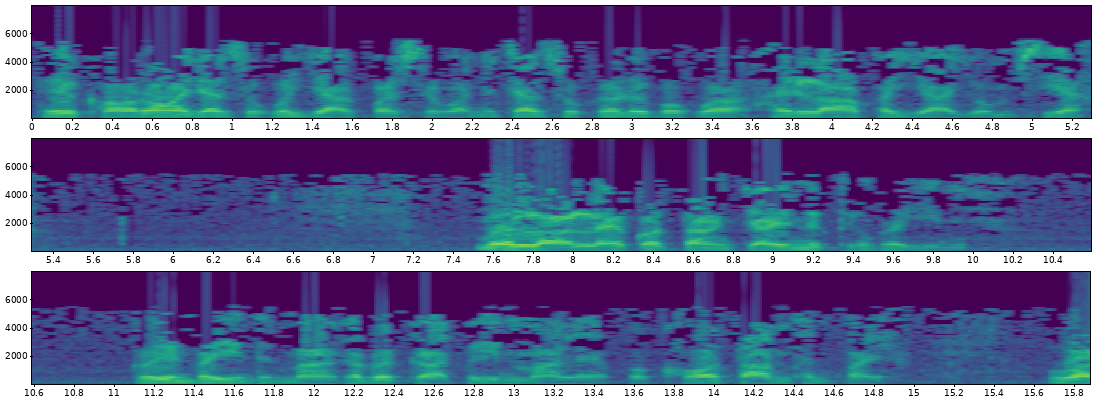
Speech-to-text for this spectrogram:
เธอขอร้องอาจารย์สุขว่าอยากไปสวรรค์อาจารย์สุขก็เลยบอกว่าให้ลาพยายมเสีย เมื่อลาแล้วก็ตั้งใจนึกถึงพระอินทร์ก็เห็นพระอินทร์ท่านมาครับประกาศพระอินทร์มาแล้ว ก็ขอตามท่านไป ว่า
